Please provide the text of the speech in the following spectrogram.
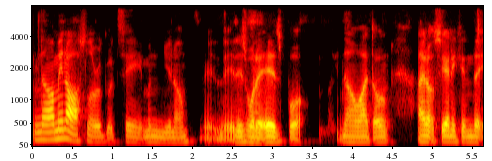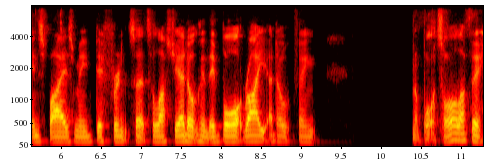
No, I mean Arsenal are a good team, and you know it, it is what it is. But no, I don't. I don't see anything that inspires me different to, to last year. I don't think they bought right. I don't think not bought at all, have they?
